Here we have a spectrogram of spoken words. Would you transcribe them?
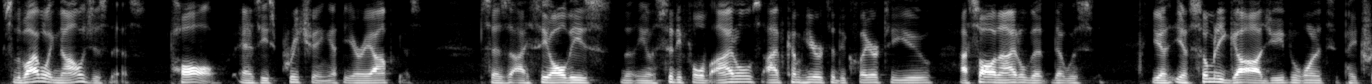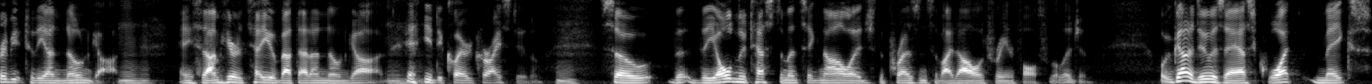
So the Bible acknowledges this. Paul, as he's preaching at the Areopagus, says, I see all these, you know, city full of idols. I've come here to declare to you. I saw an idol that, that was, you have, you have so many gods, you even wanted to pay tribute to the unknown God. Mm-hmm. And he said, I'm here to tell you about that unknown God. Mm-hmm. And he declared Christ to them. Mm. So the, the Old New Testaments acknowledge the presence of idolatry and false religion. What we've got to do is ask what makes,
